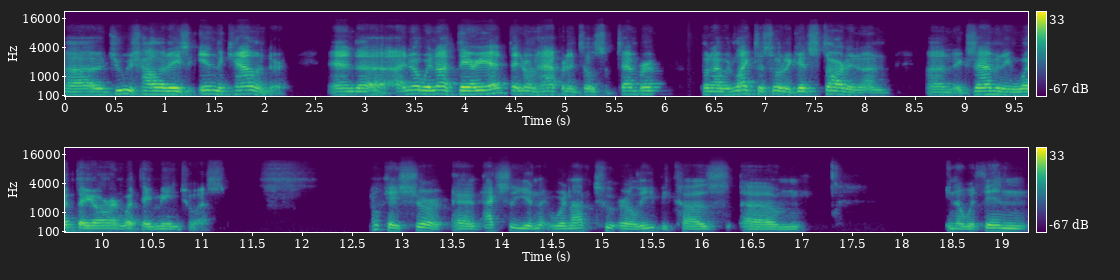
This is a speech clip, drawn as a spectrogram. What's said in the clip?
Uh, Jewish holidays in the calendar. And uh, I know we're not there yet, they don't happen until September, but I would like to sort of get started on on examining what they are and what they mean to us. Okay, sure. And actually, we're not too early because, um, you know, within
